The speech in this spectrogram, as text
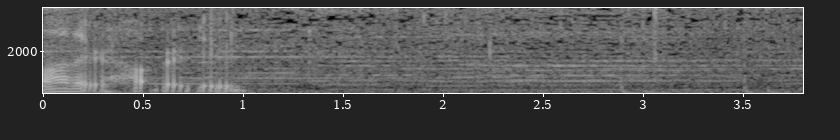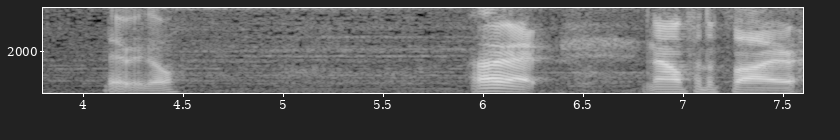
Mother hover, dude. There we go. Alright, now for the fire.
